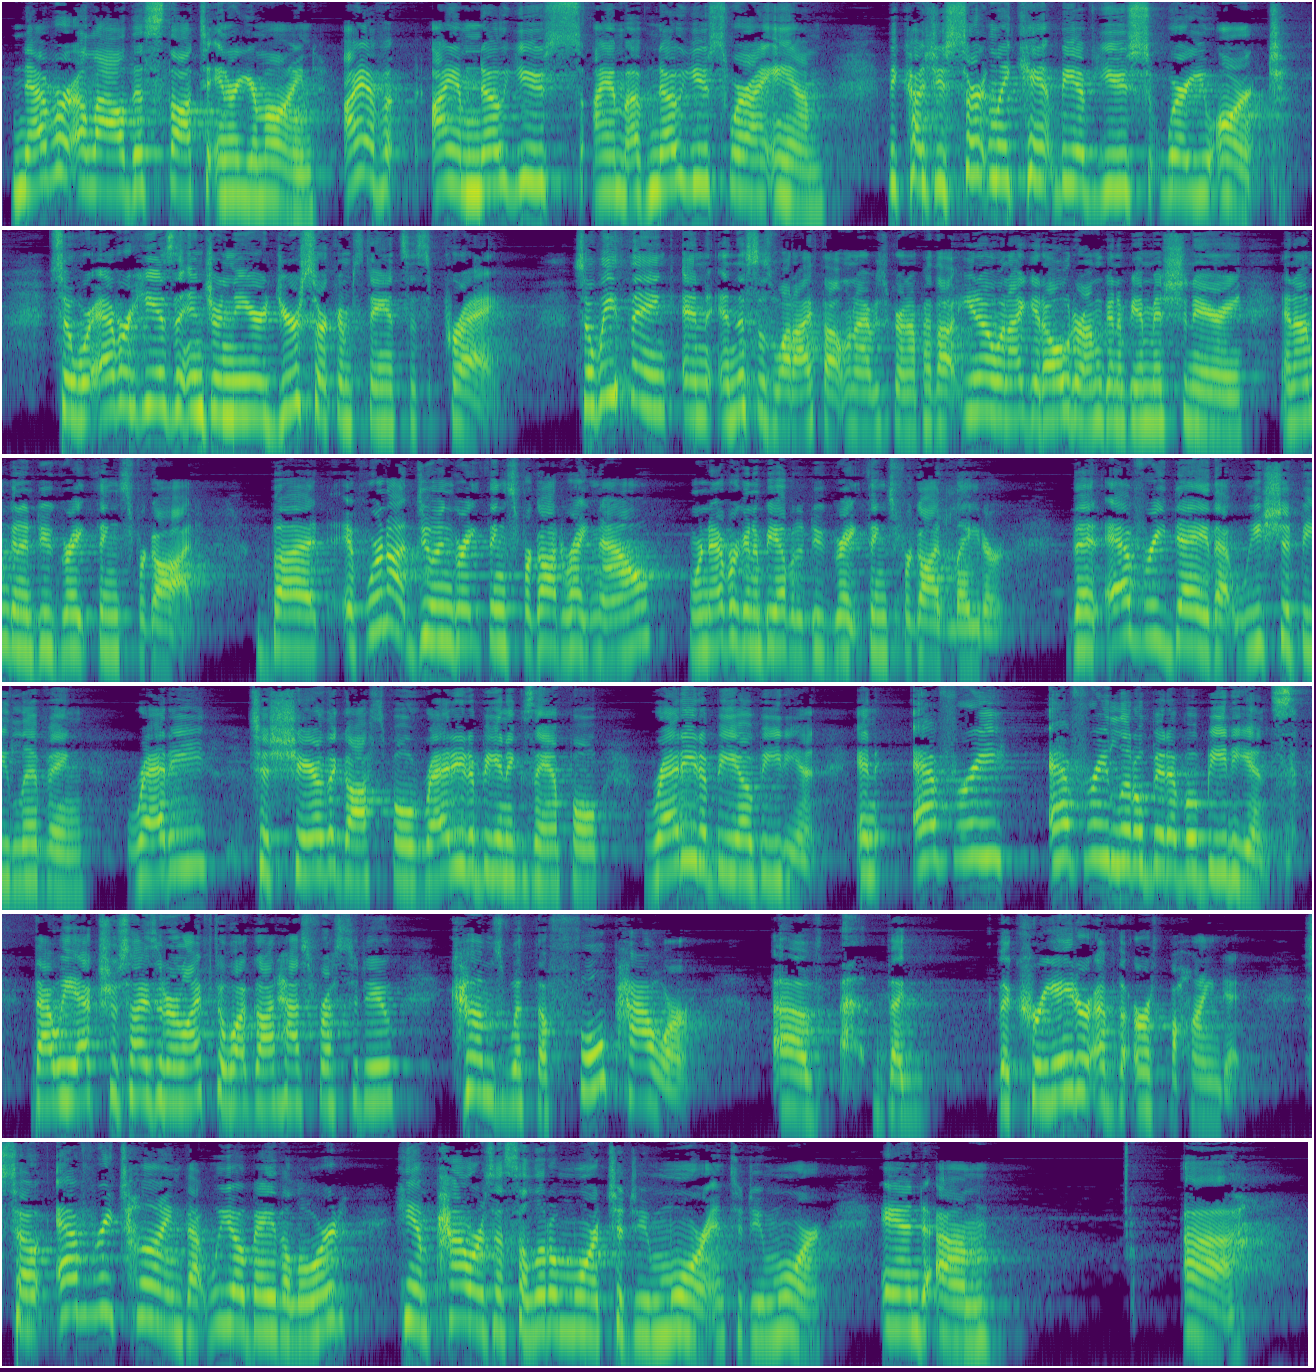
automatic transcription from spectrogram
Never allow this thought to enter your mind. I have, I am no use, I am of no use where I am, because you certainly can't be of use where you aren't. So wherever he has engineered your circumstances, pray. So we think, and, and this is what I thought when I was growing up. I thought, you know, when I get older, I'm going to be a missionary and I'm going to do great things for God. But if we're not doing great things for God right now, we're never going to be able to do great things for God later that every day that we should be living ready to share the gospel, ready to be an example, ready to be obedient. And every, every little bit of obedience that we exercise in our life to what God has for us to do comes with the full power of the, the creator of the earth behind it. So every time that we obey the Lord, He empowers us a little more to do more and to do more. And, um, uh,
